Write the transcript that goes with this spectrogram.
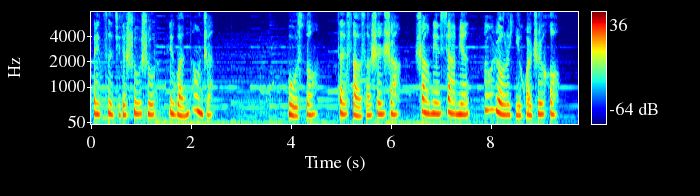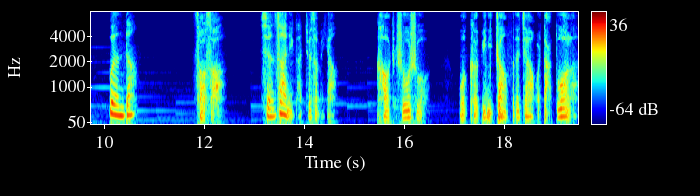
被自己的叔叔给玩弄着。武松在嫂嫂身上上面下面都揉了一会儿之后，问道：“嫂嫂，现在你感觉怎么样？靠着叔叔，我可比你丈夫的家伙大多了，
